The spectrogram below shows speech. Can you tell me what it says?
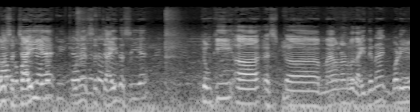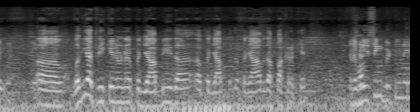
ਜੋ ਸੱਚਾਈ ਹੈ ਉਹਨੇ? ਸੱਚਾਈ ਦੱਸੀ ਹੈ। ਕਿਉਂਕਿ ਮੈਂ ਉਹਨਾਂ ਨੂੰ ਵਧਾਈ ਦੇਣਾ ਇੱਕ ਬੜੀ ਵਧੀਆ ਤਰੀਕੇ ਨਾਲ ਉਹਨੇ ਪੰਜਾਬੀ ਦਾ ਪੰਜਾਬ ਪੰਜਾਬ ਦਾ ਪੱਖ ਰੱਖਿਆ। ਰਵਨੀਤ ਸਿੰਘ ਬਿੱਟੂ ਨੇ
